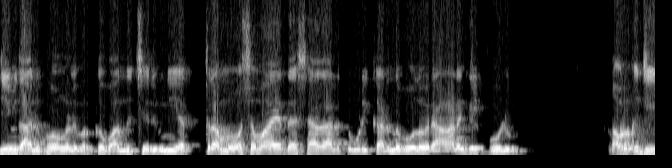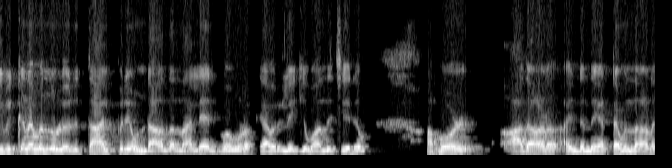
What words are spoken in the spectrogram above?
ജീവിതാനുഭവങ്ങൾ ഇവർക്ക് വന്നു ചേരും. ഇനി എത്ര മോശമായ ദശാകാലത്ത് കൂടി കടന്നു പോകുന്നവരാണെങ്കിൽ പോലും അവർക്ക് ജീവിക്കണമെന്നുള്ള ഒരു താല്പര്യം ഉണ്ടാകുന്ന നല്ല അനുഭവങ്ങളൊക്കെ അവരിലേക്ക് വന്നു ചേരും. അപ്പോൾ അതാണ് അതിന്റെ നേട്ടം എന്നാണ്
